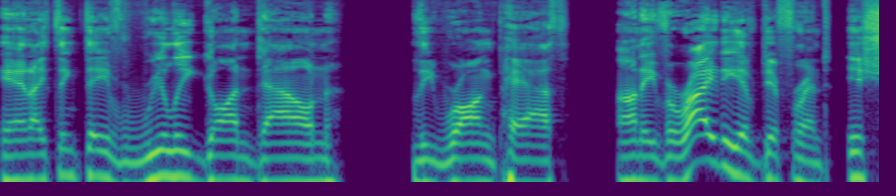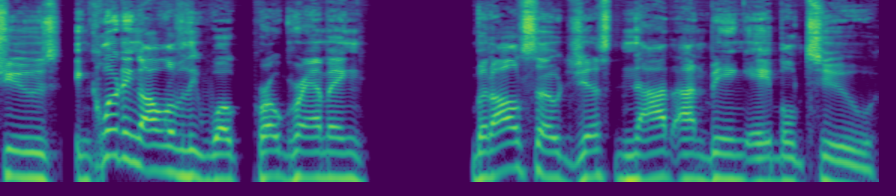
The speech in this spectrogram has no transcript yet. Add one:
and I think they've really gone down the wrong path on a variety of different issues, including all of the woke programming, but also just not on being able to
